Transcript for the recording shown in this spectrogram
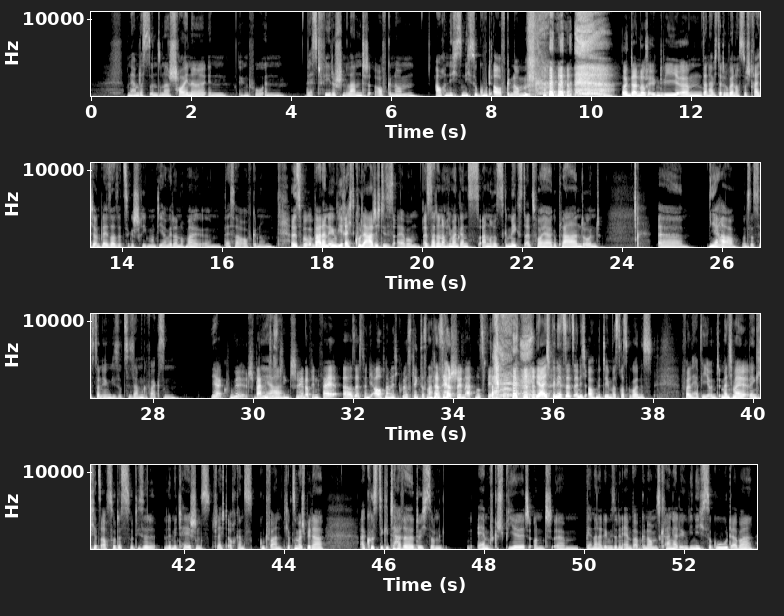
und wir haben das in so einer Scheune in irgendwo in westfälischen Land aufgenommen. Auch nicht, nicht so gut aufgenommen. und dann noch irgendwie, ähm, dann habe ich darüber noch so Streicher- und Bläsersätze geschrieben und die haben wir dann nochmal ähm, besser aufgenommen. Und es war dann irgendwie recht collagig, dieses Album. Also es hat dann auch jemand ganz anderes gemixt als vorher geplant und äh, ja, und so ist es dann irgendwie so zusammengewachsen. Ja, cool. Spannend. Ja. Das klingt schön. Auf jeden Fall, äh, selbst wenn die Aufnahme nicht cool ist, klingt das nach einer sehr schönen Atmosphäre. ja, ich bin jetzt letztendlich auch mit dem, was draus geworden ist, voll happy. Und manchmal denke ich jetzt auch so, dass so diese Limitations vielleicht auch ganz gut waren. Ich habe zum Beispiel da Akustikgitarre durch so ein Amp gespielt und ähm, wir haben dann halt irgendwie so den Amp abgenommen. Es klang halt irgendwie nicht so gut, aber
